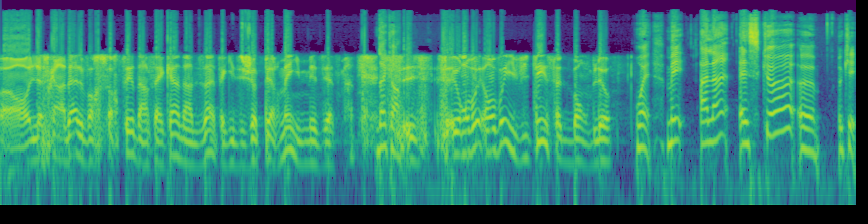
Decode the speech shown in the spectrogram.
euh, le scandale va ressortir dans cinq ans, dans dix ans. Fait qu'il dit, je permets immédiatement. D'accord. On va, on va éviter cette bombe-là. Oui, mais Alain, est-ce que... Euh, OK.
